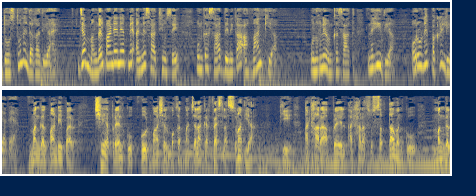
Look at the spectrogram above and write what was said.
दोस्तों ने दगा दिया है। जब मंगल पांडे ने अपने अन्य साथियों से उनका साथ देने का आह्वान किया उन्होंने उनका साथ नहीं दिया और उन्हें पकड़ लिया गया। मंगल पांडे पर 6 अप्रैल को कोर्ट मार्शल मुकदमा चलाकर फैसला सुना दिया। कि 18 अप्रैल अठारह सौ सत्तावन को मंगल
